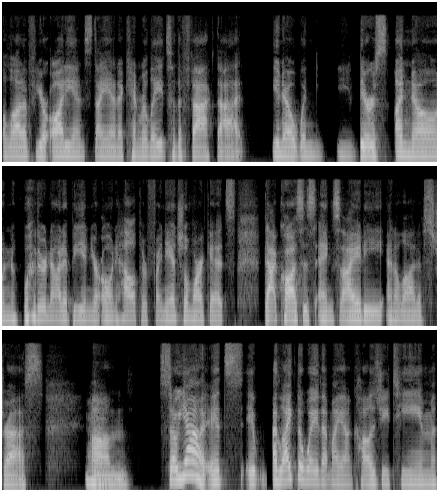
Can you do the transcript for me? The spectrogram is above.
a lot of your audience, Diana, can relate to the fact that you know when you, there's unknown whether or not it be in your own health or financial markets that causes anxiety and a lot of stress mm-hmm. um so yeah it's it i like the way that my oncology team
